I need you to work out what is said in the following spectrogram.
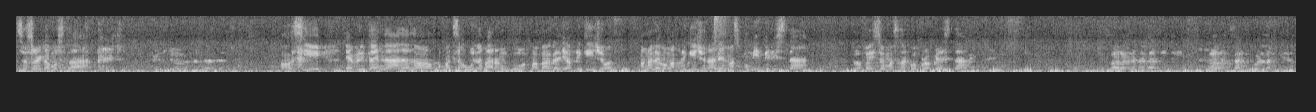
So, sir, kamusta? Oh, see? Every time na ano, no, kapag sa una parang mabagal yung application, pangalawang application natin mas bumibilis na. Okay, so mas nagpo-progress na. Parang ano lang yun eh. Parang sanggol lang yan.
